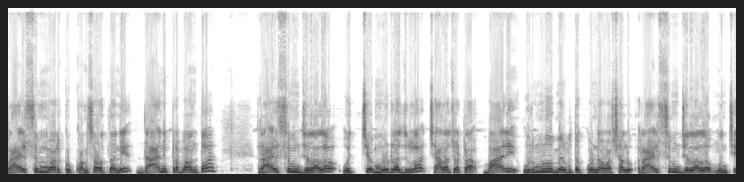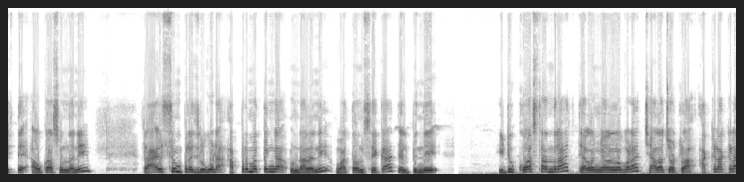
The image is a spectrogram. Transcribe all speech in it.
రాయలసీమ వరకు కొనసాగుతుందని దాని ప్రభావంతో రాయలసీమ జిల్లాలో వచ్చే మూడు రోజుల్లో చాలా చోట్ల భారీ ఉరుములు మెరుపుతో కూడిన వర్షాలు రాయలసీమ జిల్లాలో ముంచెత్తే అవకాశం ఉందని రాయలసీమ ప్రజలు కూడా అప్రమత్తంగా ఉండాలని వాతావరణ శాఖ తెలిపింది. ఇటు కోస్తాంధ్ర తెలంగాణలో కూడా చాలా చోట్ల అక్కడక్కడ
